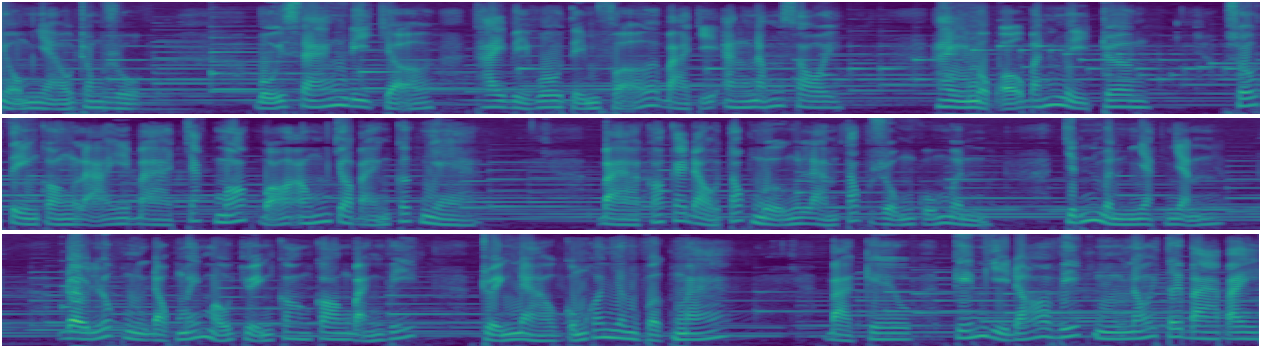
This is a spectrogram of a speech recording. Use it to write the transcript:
nhộn nhạo trong ruột buổi sáng đi chợ, thay vì vô tiệm phở, bà chỉ ăn nấm xôi hay một ổ bánh mì trơn. Số tiền còn lại bà chắc mót bỏ ống cho bạn cất nhà. Bà có cái đầu tóc mượn làm tóc rụng của mình, chính mình nhặt nhạnh. Đôi lúc đọc mấy mẫu chuyện con con bạn viết, chuyện nào cũng có nhân vật má. Bà kêu, kiếm gì đó viết, nói tới ba bay,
